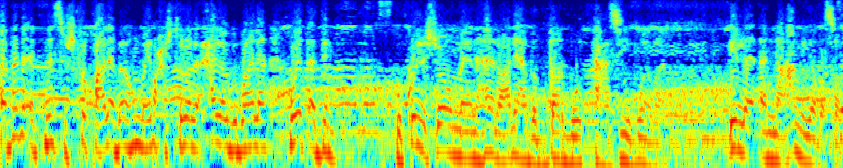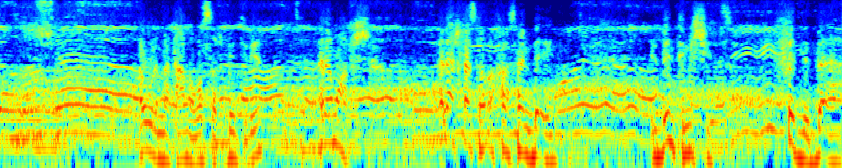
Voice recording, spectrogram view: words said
فبدأت الناس يشفقوا عليها بقى هم يروحوا يشتروا لها الحاجة ويجيبوها لها وهي تقدمها وكل شوية هم ينهالوا عليها بالضرب والتعذيب و. إلى أن عمي بصرها أول ما اتعمى بصر البنت ديت رموها في الشارع. قالهاش خلاص بقى خلاص نعمل بقى إيه البنت مشيت. فضلت بقى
